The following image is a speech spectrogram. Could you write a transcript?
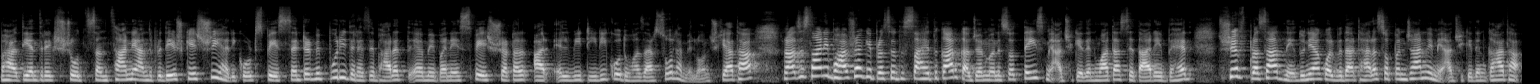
भारतीय अंतरिक्ष शोध संस्थान ने आंध्र प्रदेश के श्रीहरिकोट स्पेस सेंटर में पूरी तरह से भारत में बने स्पेस शटल आर एल को 2016 में लॉन्च किया था। राजस्थानी भाषा के प्रसिद्ध साहित्यकार का जन्म उन्नीस सौ तेईस में आज के दिन हुआ था। सितारे बहद शिव प्रसाद ने दुनिया को अलविदा अठारह सौ पंचानवे में आज के दिन कहा था।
